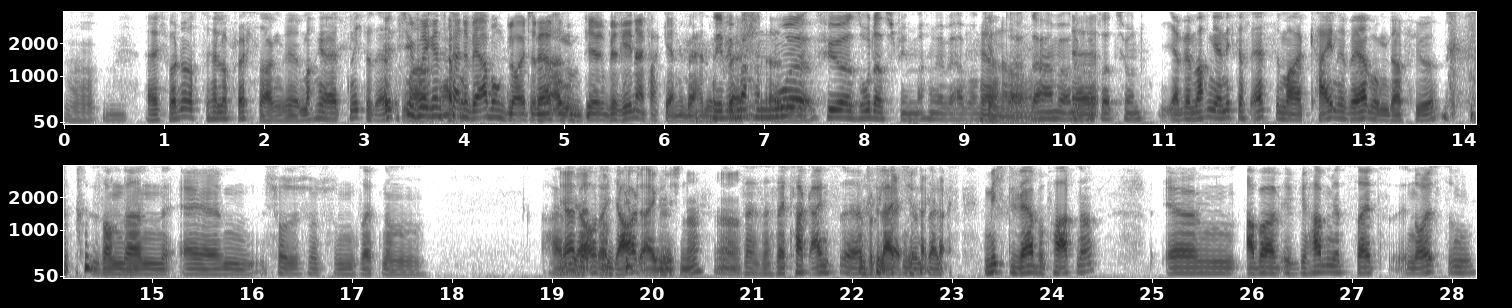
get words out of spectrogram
Ja. Äh, ich wollte noch was zu HelloFresh sagen. Wir machen ja jetzt nicht das erste Ist Mal. übrigens keine Werbung, Leute. Ne? Also wir, wir reden einfach gerne über HelloFresh. Nee, wir machen also nur für SodaStream machen wir Werbung. Ja. Genau. Da, da, haben wir auch eine äh, Kooperation. Ja, wir machen ja nicht das erste Mal keine Werbung dafür, sondern ähm, schon, schon, schon seit einem halben ja, Jahr oder Jahr. Gibt eigentlich, ne? Ja. Seit, seit, Tag 1 äh, begleiten wir uns als Nicht-Werbepartner. Ähm, aber wir haben jetzt seit neuestem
